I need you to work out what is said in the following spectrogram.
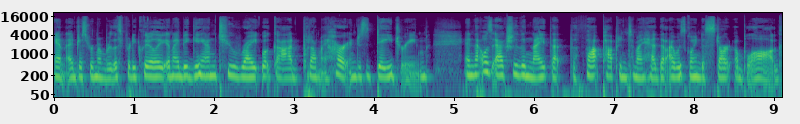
and I just remember this pretty clearly. And I began to write what God put on my heart and just daydream. And that was actually the night that the thought popped into my head that I was going to start a blog.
